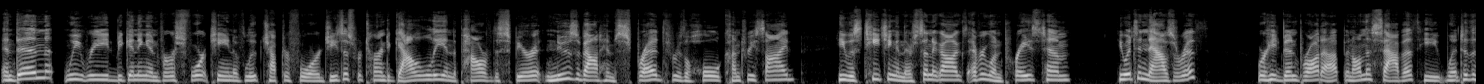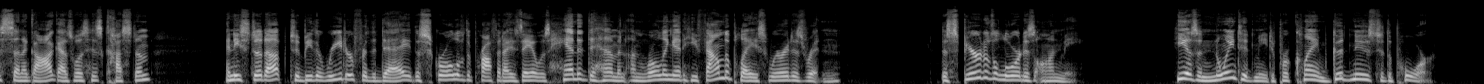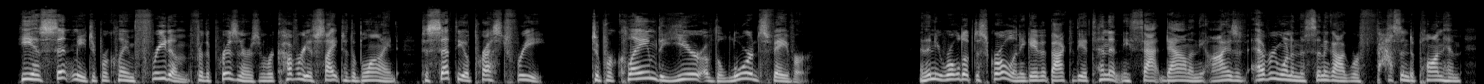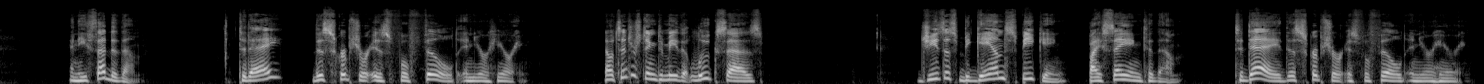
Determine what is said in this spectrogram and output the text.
And then we read, beginning in verse 14 of Luke chapter 4, Jesus returned to Galilee in the power of the Spirit. News about him spread through the whole countryside. He was teaching in their synagogues. Everyone praised him. He went to Nazareth, where he'd been brought up, and on the Sabbath he went to the synagogue, as was his custom. And he stood up to be the reader for the day. The scroll of the prophet Isaiah was handed to him, and unrolling it, he found the place where it is written The Spirit of the Lord is on me. He has anointed me to proclaim good news to the poor. He has sent me to proclaim freedom for the prisoners and recovery of sight to the blind, to set the oppressed free, to proclaim the year of the Lord's favor. And then he rolled up the scroll and he gave it back to the attendant and he sat down, and the eyes of everyone in the synagogue were fastened upon him. And he said to them, Today, this scripture is fulfilled in your hearing. Now, it's interesting to me that Luke says Jesus began speaking by saying to them, Today, this scripture is fulfilled in your hearing,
